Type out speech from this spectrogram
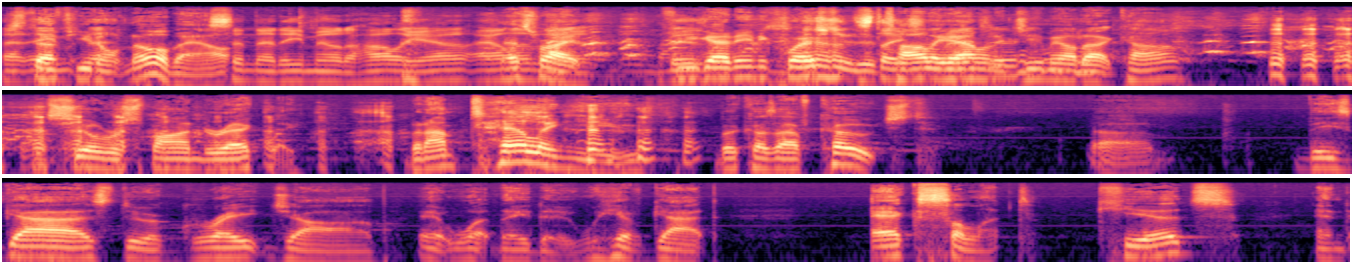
That stuff you don't know about. Send that email to Holly Al- Allen. That's right. If you got any questions, it's station hollyyallen at gmail.com, and she'll respond directly. But I'm telling you, because I've coached, um, these guys do a great job at what they do. We have got excellent kids and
